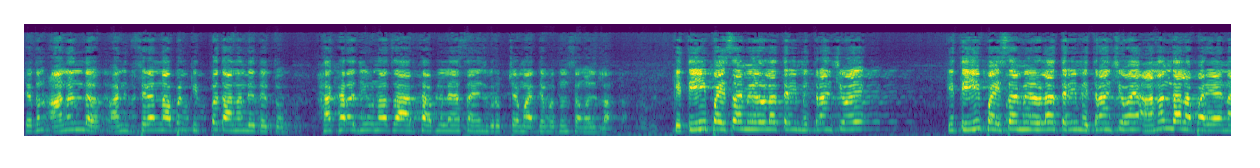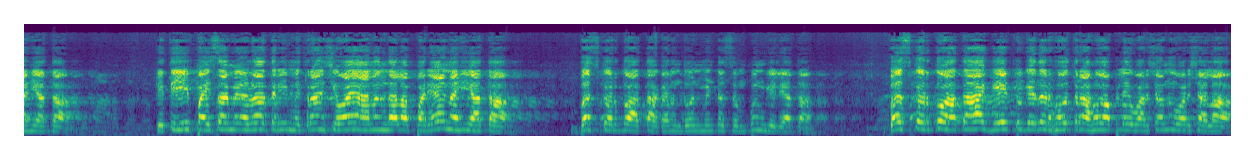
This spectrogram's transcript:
त्यातून आनंद आणि दुसऱ्यांना आपण कितपत आनंद देतो हा खरा जीवनाचा अर्थ आपल्याला या सायन्स ग्रुपच्या माध्यमातून समजला. कितीही पैसा मिळवला तरी मित्रांशिवाय कितीही पैसा मिळवला तरी मित्रांशिवाय आनंदाला पर्याय नाही आता. कितीही पैसा मिळवला तरी मित्रांशिवाय आनंदाला पर्याय नाही आता. बस करतो आता कारण दोन मिनिटं संपून गेली आता. बस करतो आता गेट टुगेदर होत राहो आपले वर्षानुवर्षाला.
